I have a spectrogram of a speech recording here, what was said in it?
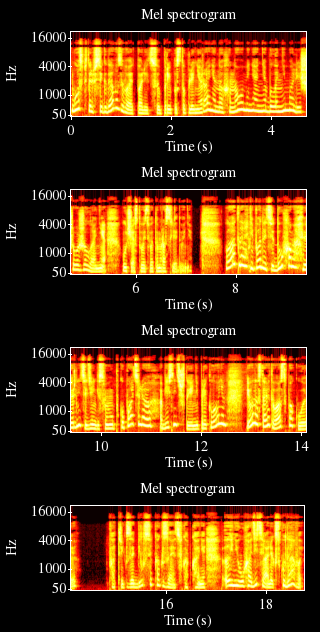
Госпиталь всегда вызывает полицию при поступлении раненых, но у меня не было ни малейшего желания участвовать в этом расследовании. «Ладно, не падайте духом, верните деньги своему покупателю, объясните, что я не преклонен, и он оставит вас в покое. Патрик забился, как заяц в капкане. «Э, «Не уходите, Алекс, куда вы?»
